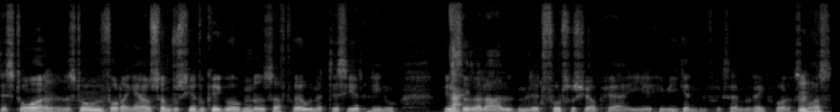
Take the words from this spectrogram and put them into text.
det store, det store udfordring er jo, som du siger, du kan ikke åbne noget software, uden at det siger det lige nu. Vi har siddet og lavet med lidt Photoshop her i, i weekenden, for eksempel, ikke? Hvor, som mm. også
